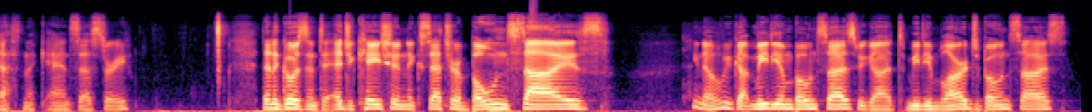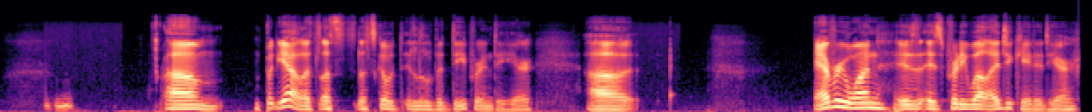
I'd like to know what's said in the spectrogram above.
ethnic ancestry. Then it goes into education, etc. Bone size. You know, we've got medium bone size, we got medium large bone size. Um, but yeah, let's let's let's go a little bit deeper into here. Uh, everyone is is pretty well educated here.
